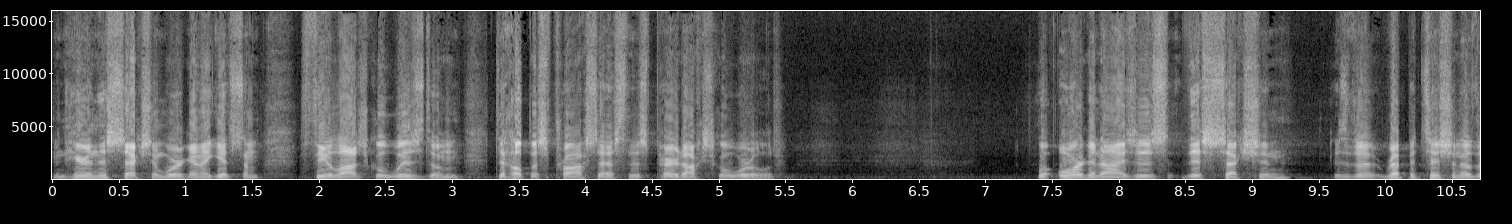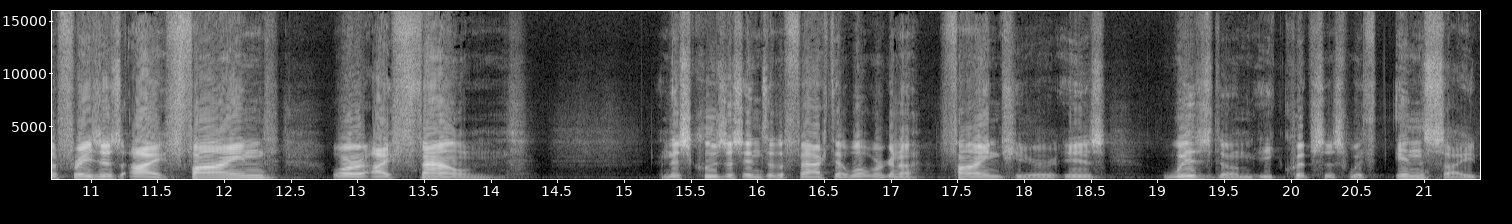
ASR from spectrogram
And here in this section, we're going to get some theological wisdom to help us process this paradoxical world. What organizes this section is the repetition of the phrases I find or I found. And this clues us into the fact that what we're going to find here is wisdom equips us with insight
